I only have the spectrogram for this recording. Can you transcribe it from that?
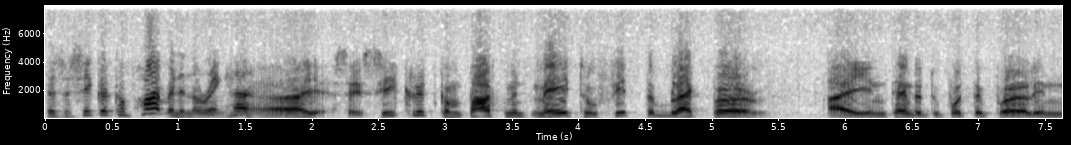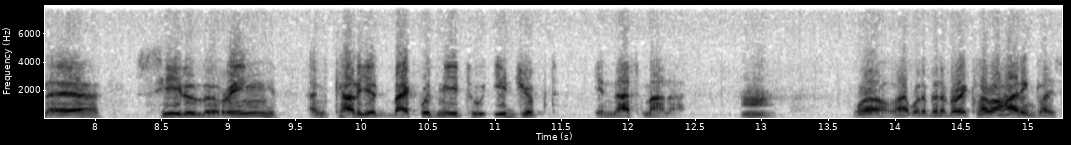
There's a secret compartment in the ring, huh? Ah, yes, a secret compartment made to fit the black pearl. I intended to put the pearl in there, seal the ring, and carry it back with me to Egypt in that manner. Hmm. Well, that would have been a very clever hiding place.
